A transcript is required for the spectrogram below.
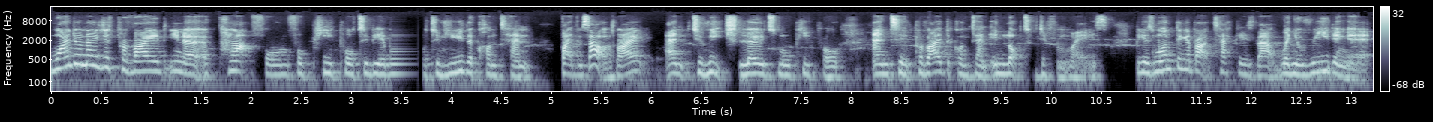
why don't I just provide, you know, a platform for people to be able to view the content by themselves, right? And to reach loads more people and to provide the content in lots of different ways. Because one thing about tech is that when you're reading it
